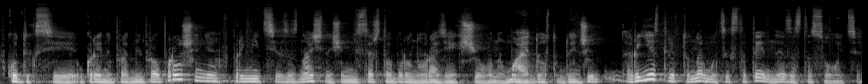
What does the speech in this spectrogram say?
в Кодексі України про адмінправопорушення в примітці зазначено, що Міністерство оборони, у разі якщо воно має доступ до інших реєстрів, то норми цих статей не застосовуються.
